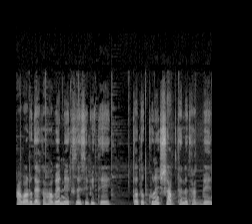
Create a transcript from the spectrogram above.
আবারও দেখা হবে নেক্সট রেসিপিতে ততক্ষণে সাবধানে থাকবেন।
